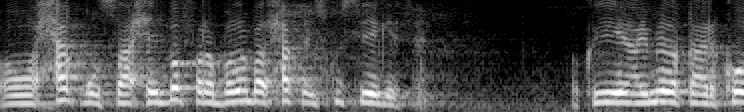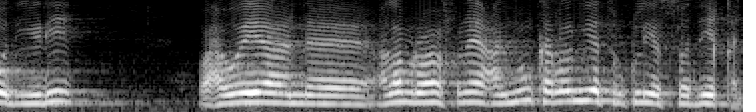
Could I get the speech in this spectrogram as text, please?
Oo xaqu saaxiibo fara badan baad xaqa isku seegeysaa kii aimada qaarkood yihi waxa weeyaan alamr macruf nahy can munkar lam yatruk liya sadiiqan.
